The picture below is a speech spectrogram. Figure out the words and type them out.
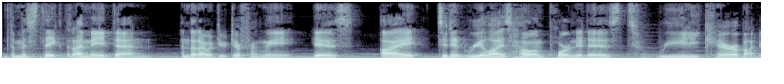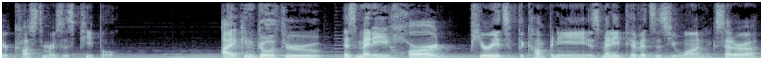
The mistake that I made then and that I would do differently is I didn't realize how important it is to really care about your customers as people. I can go through as many hard periods of the company, as many pivots as you want, etc.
